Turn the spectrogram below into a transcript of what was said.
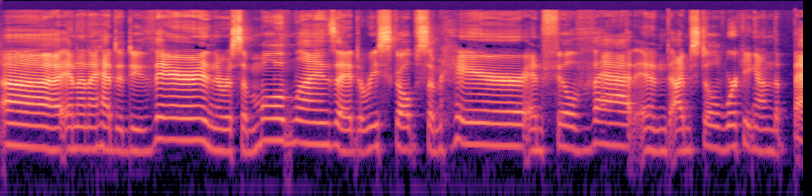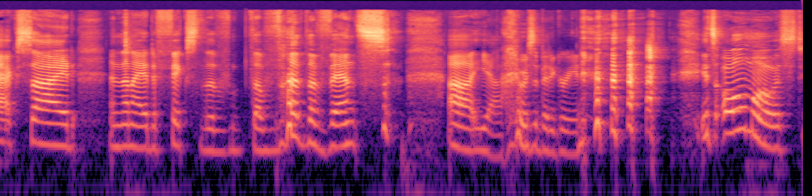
Uh, and then I had to do there, and there were some mold lines. I had to resculpt some hair and fill that, and I'm still working on the backside. And then I had to fix the the the vents. Uh, yeah, there was a bit of green. it's almost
